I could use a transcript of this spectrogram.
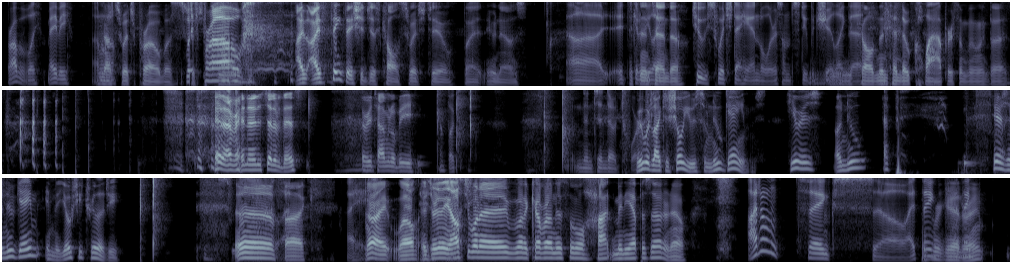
probably, maybe. I don't not know. Switch Pro, but Switch 2. Pro. I I think they should just call it Switch Two, but who knows? uh, it's, It's gonna be like Nintendo. two Switch to handle or some stupid shit like Mm, that. Called Nintendo Clap or something like that. and, then instead of this, every time it'll be. Fuck. Nintendo twerk. We would like to show you some new games. Here is a new. Ep- Here's a new game in the Yoshi trilogy. Oh fuck! I hate All right. Well, is there anything else you want to want to cover on this little hot mini episode, or no? I don't think so. I think we're good, think right?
